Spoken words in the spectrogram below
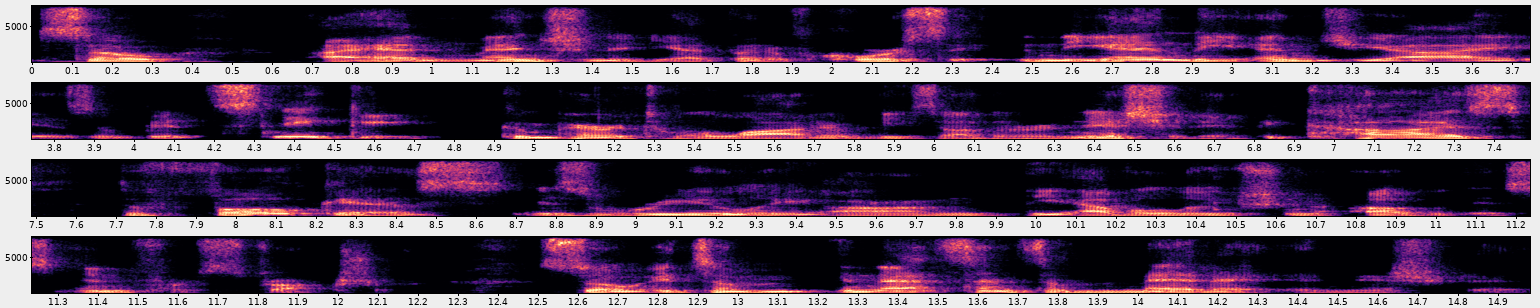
So, I hadn't mentioned it yet, but of course, in the end, the MGI is a bit sneaky compared to a lot of these other initiatives because the focus is really on the evolution of this infrastructure. So it's a, in that sense, a meta initiative,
